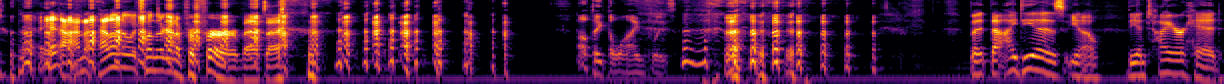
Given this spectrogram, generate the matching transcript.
yeah, I, don't, I don't know which one they're going to prefer, but uh, I'll take the wine, please. but the idea is, you know, the entire head,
